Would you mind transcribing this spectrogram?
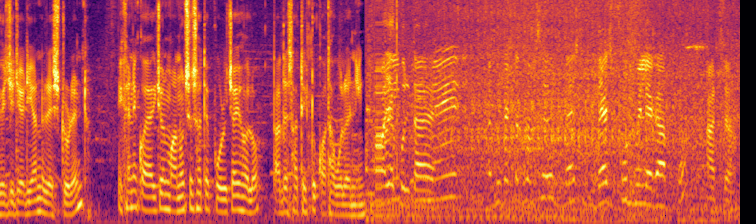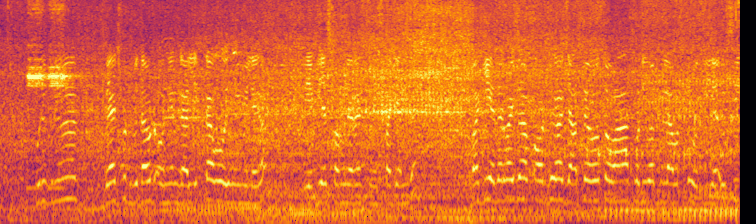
vegetarian restaurant. এখানে কয়েকজন মানুষের সাথে পরিচয় হলো তাদের সাথে একটু কথা বলে নিই बजे खुलता है में अभी तक का सबसे बेस्ट वेज फूड मिलेगा आपको अच्छा पूरी पूरी में veg food without onion garlic का वो यहीं मिलेगा ये भी है स्वामीनारायण संस्था के अंदर बाकी अदरवाइज आप और जगह जाते हो तो वहाँ थोड़ी बहुत मिलावट तो होती है उसी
